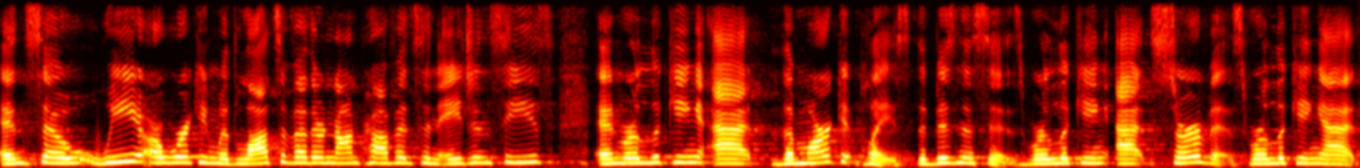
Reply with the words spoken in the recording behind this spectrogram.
And so we are working with lots of other nonprofits and agencies, and we're looking at the marketplace, the businesses. We're looking at service. We're looking at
